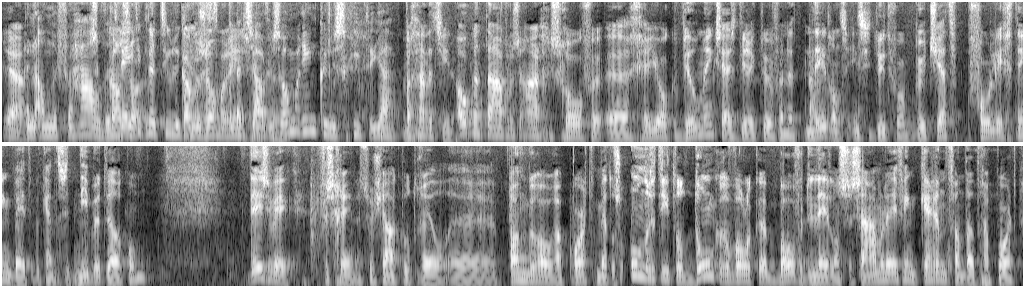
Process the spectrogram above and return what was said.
Ja. een ander verhaal. Dus Dat weet zo- ik natuurlijk kan er zomaar in het zou er zomaar in kunnen schieten, ja. We gaan het zien. Ook aan tafel is aangeschoven eh Gerjoke Wilming. Zij is directeur van het Nederlands Instituut voor Budgetvoorlichting. Beter bekend als het NIBUD. Welkom. Deze week verscheen het Sociaal Cultureel eh, Planbureau rapport... met als ondertitel Donkere wolken boven de Nederlandse samenleving. Kern van dat rapport.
